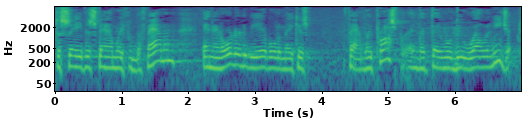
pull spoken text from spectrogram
to save his family from the famine and in order to be able to make his family prosper and that they will do well in Egypt.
